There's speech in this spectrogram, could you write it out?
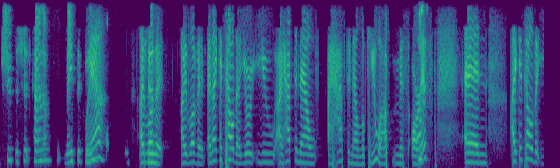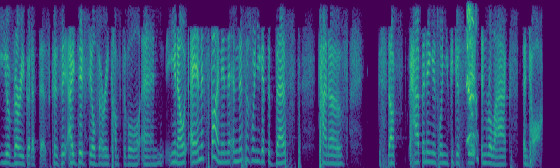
shoot the shit, kind of, basically. Yeah, I love it. I love it, and I can tell that you're you. I have to now. I have to now look you up, Miss oh. Artist, and I can tell that you're very good at this because I did feel very comfortable, and you know, and it's fun, and and this is when you get the best kind of stuff happening is when you could just sit and relax and talk.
